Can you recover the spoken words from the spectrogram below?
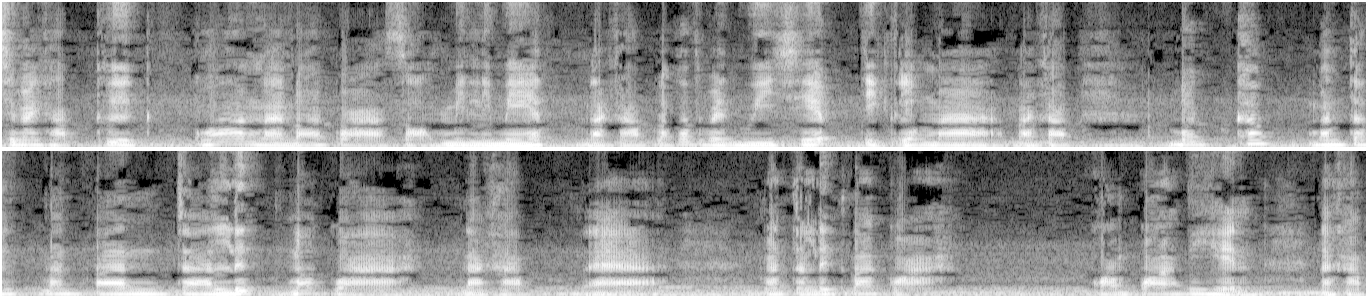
ใช่ไหมครับ คือกว้างนะน้อยกว่า 2มิลลิเมตรนะครับ แล้วก็จะเป็น V shape จิกลงมานะครับ บนข้างมันจะมันมันจะลึกมากกว่านะครับอ่ามันจะลึกมากกว่า ความกว้างที่เห็นนะครับ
